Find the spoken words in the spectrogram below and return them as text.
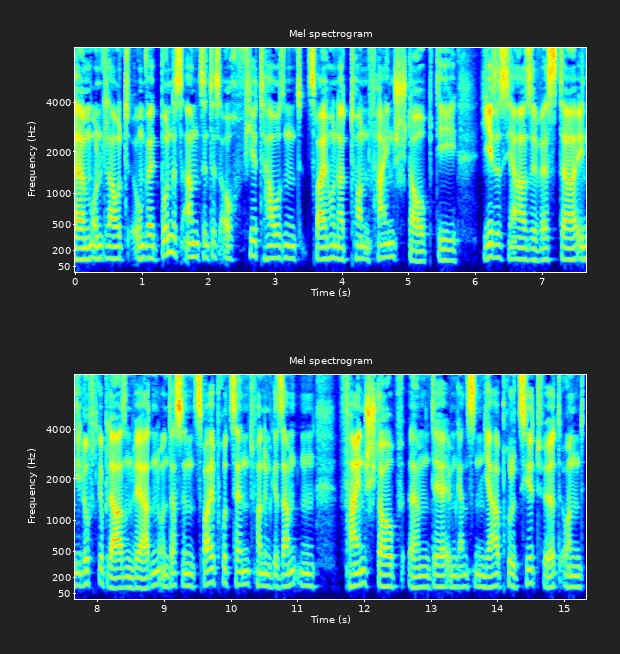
Ähm, und laut Umweltbundesamt sind es auch 4200 Tonnen Feinstaub, die jedes Jahr Silvester in die Luft geblasen werden. Und das sind zwei Prozent von dem gesamten Feinstaub, ähm, der im ganzen Jahr produziert wird. Und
